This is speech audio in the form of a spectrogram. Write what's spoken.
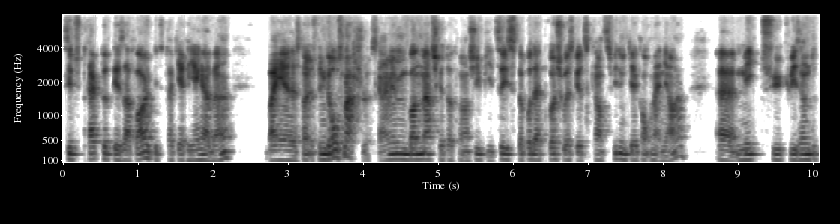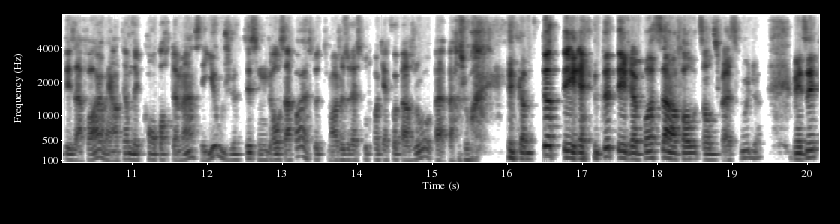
si tu traques toutes tes affaires puis tu ne traquais rien avant, ben, c'est une grosse marche. C'est quand même une bonne marche que tu as franchie. Puis, si tu n'as pas d'approche où est-ce que tu quantifies d'une quelconque manière, euh, mais que tu cuisines toutes tes affaires, ben, en termes de comportement, c'est huge. C'est une grosse affaire. tu manges du resto 3-4 fois par jour, par, jour. Comme tous tes, tes repas sans faute sont du fast-food. Mais tu sais,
